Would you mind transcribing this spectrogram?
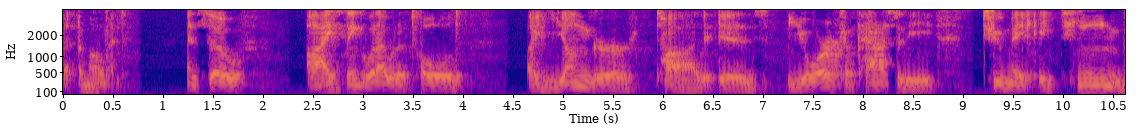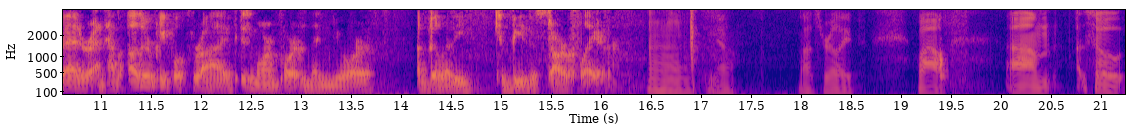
at the moment. And so I think what I would have told a younger Tod is your capacity to make a team better and have other people thrive is more important than your ability to be the star player. Mm. Yeah, that's really wow. Um, so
